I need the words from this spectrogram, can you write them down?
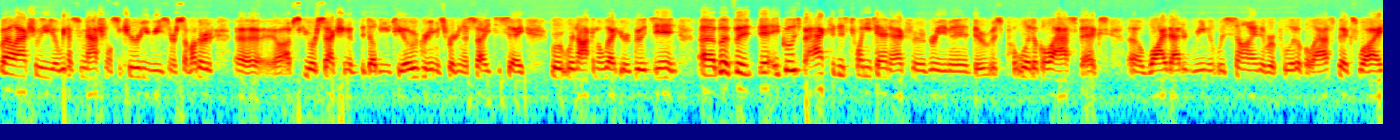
well, actually, uh, we have some national security reason or some other uh, obscure section of the WTO agreements we're going to cite to say we're, we're not going to let your goods in. Uh, but but it goes back to this 2010 ECFA agreement. There was political aspects uh, why that agreement was signed. There were political aspects why,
